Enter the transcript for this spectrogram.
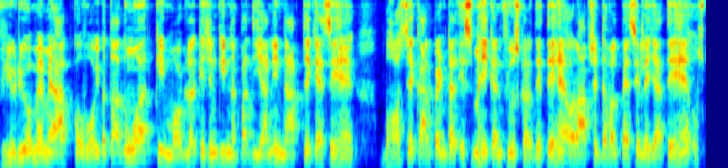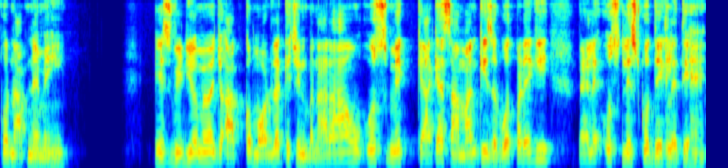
वीडियो में मैं आपको वो भी बता दूँगा कि मॉडुलर किचन की नपत यानी नापते कैसे हैं। बहुत से कारपेंटर इसमें ही कंफ्यूज कर देते हैं और आपसे डबल पैसे ले जाते हैं उसको नापने में ही। इस वीडियो में मैं जो आपको मॉडुलर किचन बना रहा हूँ, उसमें क्या क्या सामान की ज़रूरत पड़ेगी, पहले उस लिस्ट को देख लेते हैं।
